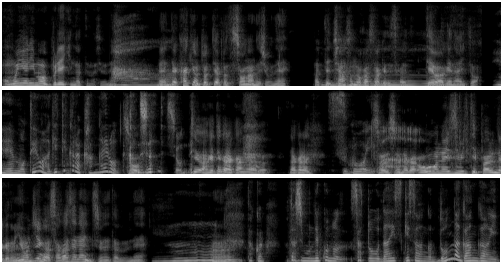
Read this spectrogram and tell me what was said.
思いやりもブレーキになってますよね。ああ。えで、家計にとってやっぱそうなんでしょうね。だってチャンスを逃すわけですからうん、手を挙げないと。ええもう手を挙げてから考えろって感じなんでしょうね。手を挙げてから考えろ。だから、すごいわ。そうですよ。だから黄金の泉っていっぱいあるんだけど、日本人が探せないんですよね、多分ね。ううーん。ん。だから、私もね、この佐藤大輔さんがどんなガンガン言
